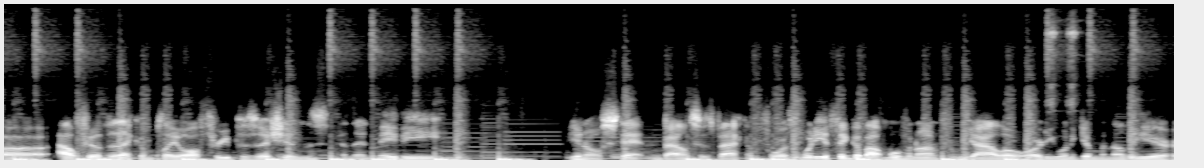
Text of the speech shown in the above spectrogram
uh, outfielder that can play all three positions, and then maybe you know Stanton bounces back and forth. What do you think about moving on from Gallo, or do you want to give him another year?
